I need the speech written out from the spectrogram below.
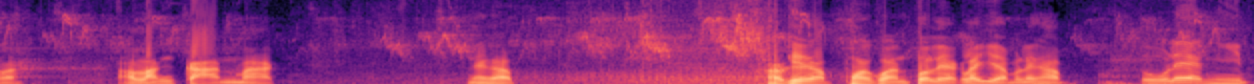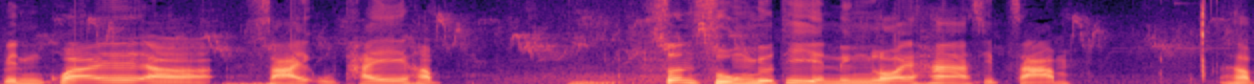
ว่ะอลังการมากนะครับโอเคครับห้อยขวานตัวแรกละเอียดมาเลยครับ ตัวแรกนี่เป็นควายอ่าสายอุทัยครับ ส้นสูงอยู่ที่153ครับ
